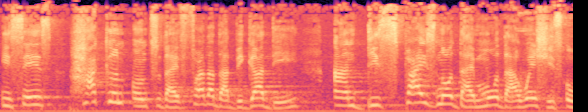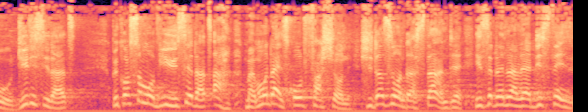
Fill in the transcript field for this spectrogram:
It says, Hearken unto thy father that begat thee, and despise not thy mother when she's old. Did you see that? Because some of you, you say that, ah, my mother is old fashioned. She doesn't understand. He said that, there are these things.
